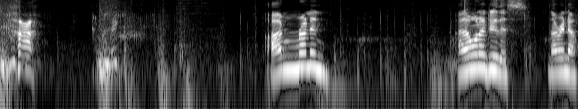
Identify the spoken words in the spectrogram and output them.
Ha! I'm running. I don't want to do this. Not right now.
